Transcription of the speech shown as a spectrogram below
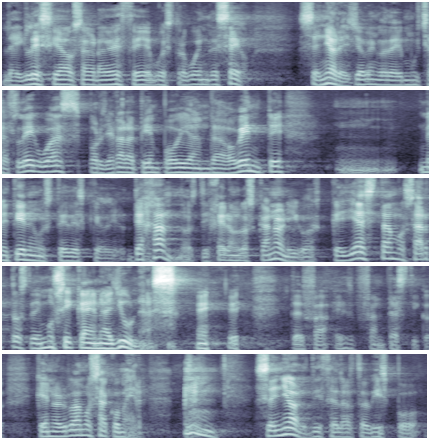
La Iglesia os agradece vuestro buen deseo. Señores, yo vengo de muchas leguas, por llegar a tiempo hoy han dado 20, mm, me tienen ustedes que oír. Dejadnos, dijeron los canónigos, que ya estamos hartos de música en ayunas. es fantástico, que nos vamos a comer. Señor, dice el arzobispo,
